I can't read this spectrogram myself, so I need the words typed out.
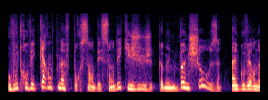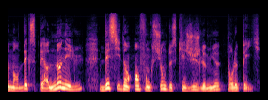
où vous trouvez 49% des sondés qui jugent comme une bonne chose un gouvernement d'experts non élus décidant en fonction de ce qu'ils jugent le mieux pour le pays.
